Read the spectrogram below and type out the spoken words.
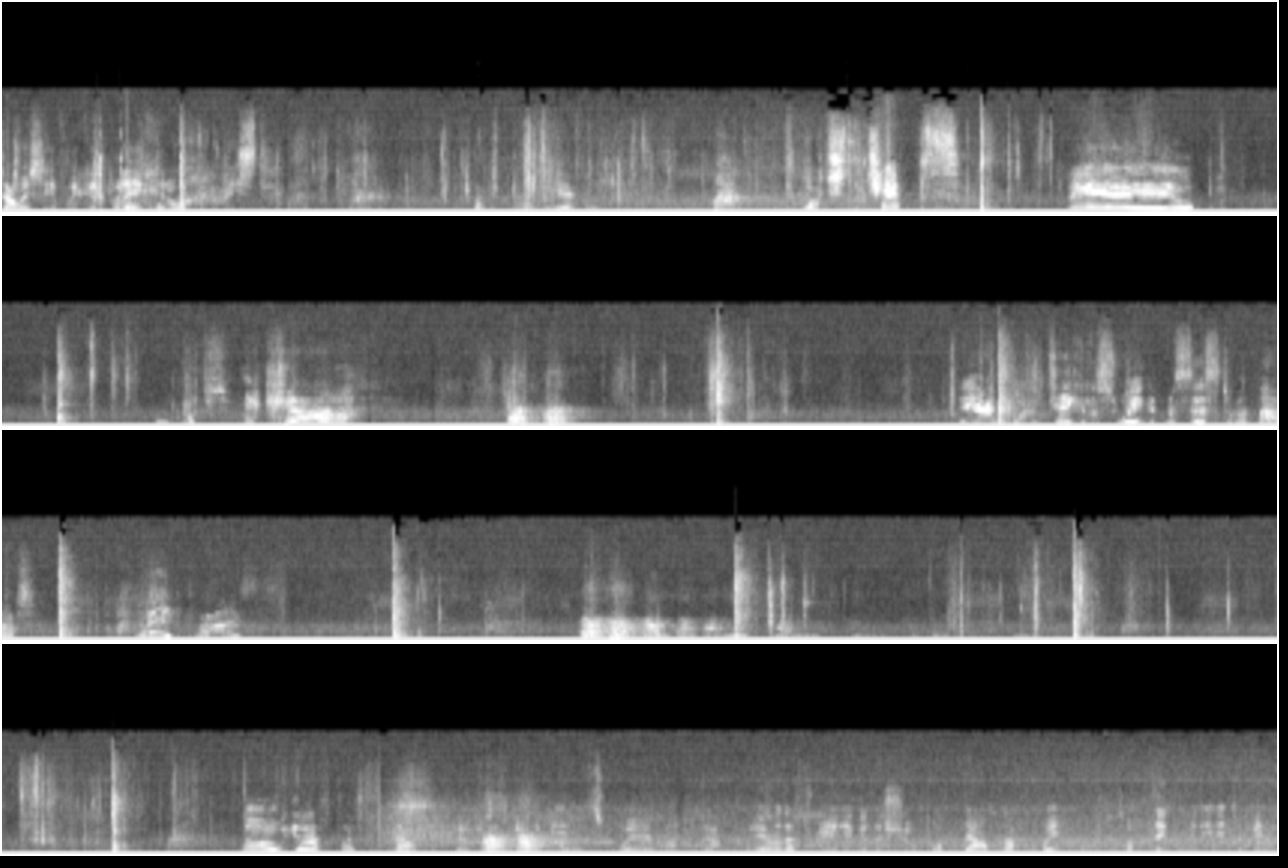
shall we see if we can break it oh, up? Christ. That's bloody heavy. Watch the chips. Hey, up. Oh, what's my car? Hey, I'm good at taking a swing at my sister with that. Hey, Christ. No, you have to. The post is going to be in the square like that. Yeah. So that's really going to shoot off down that way. So I think we need it a bit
